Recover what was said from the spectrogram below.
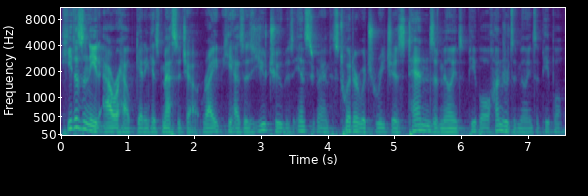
He doesn't need our help getting his message out, right? He has his YouTube, his Instagram, his Twitter, which reaches tens of millions of people, hundreds of millions of people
